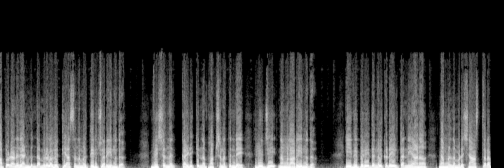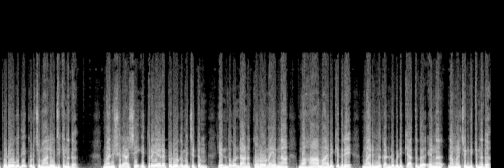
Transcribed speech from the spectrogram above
അപ്പോഴാണ് രണ്ടും തമ്മിലുള്ള വ്യത്യാസം നമ്മൾ തിരിച്ചറിയുന്നത്. വിശന്ന് കഴിക്കുന്ന ഭക്ഷണത്തിന്റെ രുചി നമ്മൾ അറിയുന്നത്. ഈ വിപരീതങ്ങൾക്കിടയിൽ തന്നെയാണ് നമ്മൾ നമ്മുടെ ശാസ്ത്ര പുരോഗതിയെക്കുറിച്ചും ആലോചിക്കുന്നത്. മനുഷ്യരാശി ഇത്രയേറെ പുരോഗമിച്ചിട്ടും എന്തുകൊണ്ടാണ് കൊറോണ എന്ന മഹാമാരിക്കെതിരെ മരുന്ന് കണ്ടുപിടിക്കാത്തത് എന്ന് നമ്മൾ ചിന്തിക്കുന്നത്?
